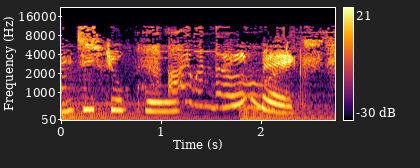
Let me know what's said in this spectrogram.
Binti Cukup Remix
